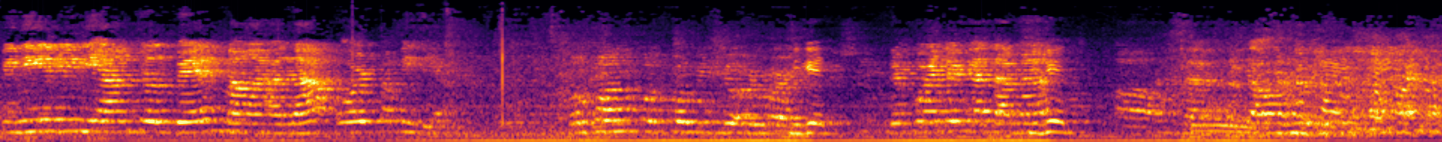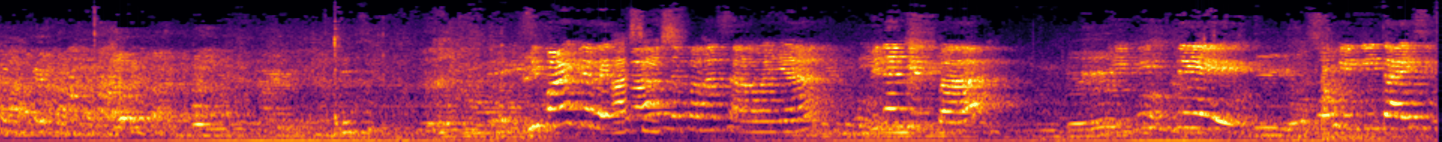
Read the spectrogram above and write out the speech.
pinili ni Uncle Ben mga anak or pamilya. Paano pag pamilya or marriage? Miguel. Reporter ka, tama? Miguel. Oh, sa ikaw. si Margaret ba? Asis. Sa pangasawa niya? Binanggit ba? Hindi. So, hindi tayo si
